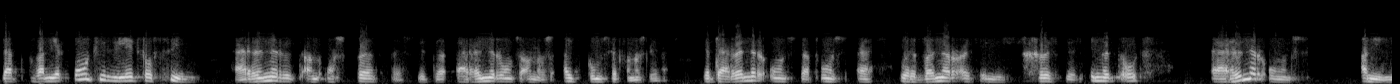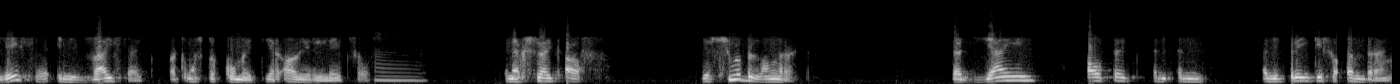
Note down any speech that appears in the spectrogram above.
dat wanneer ons hierdie letsel sien, herinner dit aan ons purpose. Dit herinner ons aan ons uitkomste van ons lewe. Dit herinner ons dat ons 'n oorwinnaar is in Christus en dit herinner ons aan die lesse en die wysheid wat ons bekom het deur al hierdie letsels. Mm. En ek sluit af. Dit is so belangrik dat jy altyd in in in die prentjie sal inbring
